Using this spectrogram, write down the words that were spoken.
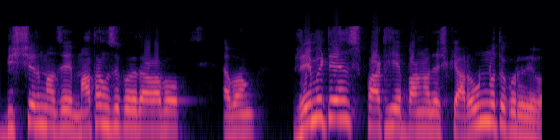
বিশ্বের মাঝে মাথা উঁচু করে দাঁড়াবো এবং রেমিটেন্স পাঠিয়ে বাংলাদেশকে আরও উন্নত করে দেব।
